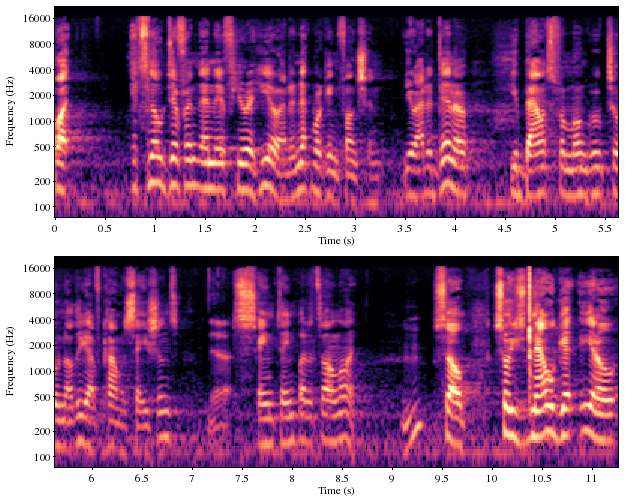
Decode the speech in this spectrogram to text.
But it's no different than if you're here at a networking function. You're at a dinner, you bounce from one group to another, you have conversations. Yeah. Same thing, but it's online. Hmm. So, so you- now we'll get, you know,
